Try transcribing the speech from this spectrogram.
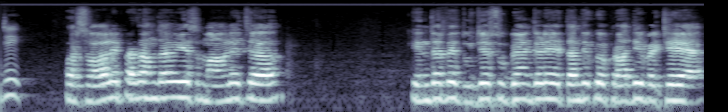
ਜੀ। ਪਰ ਸਵਾਲ ਇਹ ਪੈਦਾ ਹੁੰਦਾ ਵੀ ਇਸ ਮਾਮਲੇ 'ਚ ਕੇਂਦਰ ਦੇ ਦੂਜੇ ਸੂਬਿਆਂ ਜਿਹੜੇ ਇਦਾਂ ਦੇ ਕੋਈ ਅਪਰਾਧੀ ਬੈਠੇ ਆ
